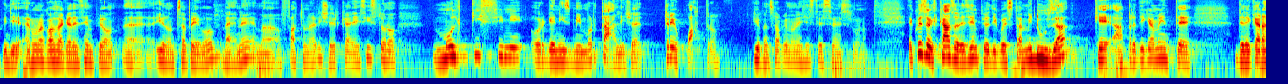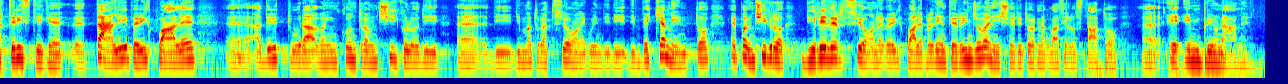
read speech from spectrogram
Quindi era una cosa che ad esempio eh, io non sapevo bene, ma ho fatto una ricerca, esistono moltissimi organismi immortali, cioè tre o quattro. Io pensavo che non esistesse nessuno. E questo è il caso ad esempio di questa medusa che ha praticamente delle caratteristiche eh, tali per il quale eh, addirittura va incontro a un ciclo di, eh, di, di maturazione, quindi di, di, invecchiamento, e poi un ciclo di reversione per il quale praticamente ringiovanisce e ritorna quasi allo stato eh, embrionale.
